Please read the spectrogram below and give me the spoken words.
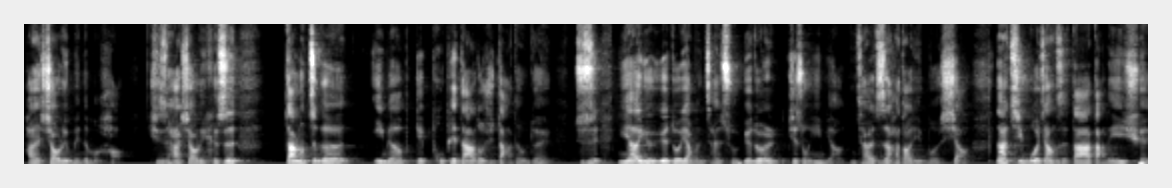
它的效率没那么好。其实它效率，可是当这个疫苗给普遍大家都去打，对不对？就是你要有越多样本参数，越多人接种疫苗，你才会知道它到底有没有效。那经过这样子，大家打了一圈，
